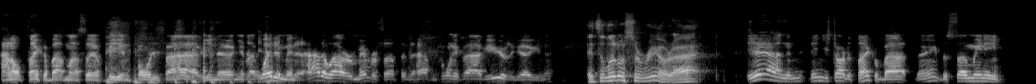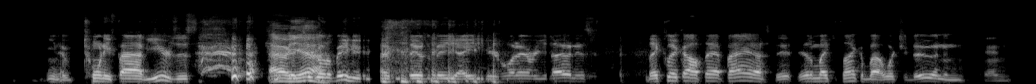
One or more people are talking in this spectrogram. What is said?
I don't think about myself being 45, you know. And you're like, wait a minute, how do I remember something that happened 25 years ago? You know, it's a little surreal, right? Yeah, and then, then you start to think about there ain't but so many, you know, 25 years is. oh yeah, you're going to be here still to be 80 or whatever, you know. And it's they click off that fast. It, it'll make you think about what you're doing and and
